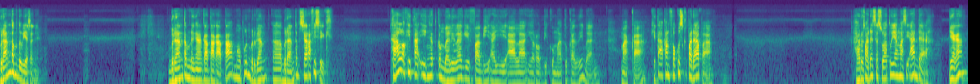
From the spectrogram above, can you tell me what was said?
berantem tuh biasanya. Berantem dengan kata-kata maupun e, berantem secara fisik. Kalau kita ingat kembali lagi fabi ayyi ala irobbikumatu kadziban, maka kita akan fokus kepada apa? Harus pada sesuatu yang masih ada, ya kan?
